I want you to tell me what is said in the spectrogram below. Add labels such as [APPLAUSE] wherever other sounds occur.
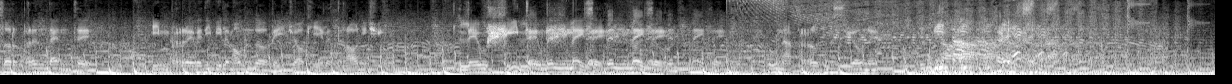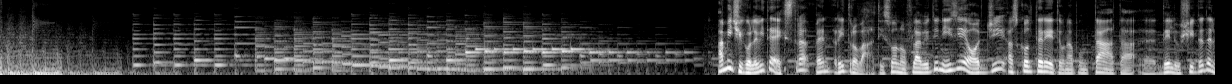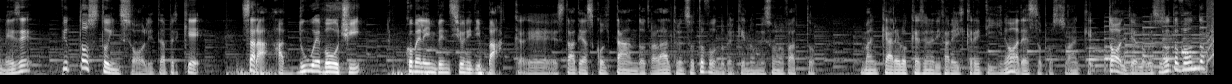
sorprendente, imprevedibile mondo dei giochi elettronici, le uscite del mese, del mese, una produzione Vita Extra. Amici con le vite extra, ben ritrovati. Sono Flavio Dionisi e oggi ascolterete una puntata eh, delle uscite del mese piuttosto insolita perché sarà a due voci, come le invenzioni di Bach che state ascoltando tra l'altro in sottofondo perché non mi sono fatto mancare l'occasione di fare il cretino, adesso posso anche toglierlo questo sottofondo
